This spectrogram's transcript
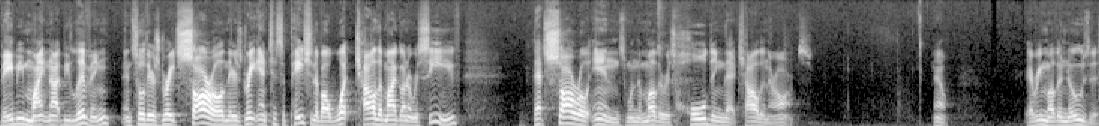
baby might not be living, and so there's great sorrow and there's great anticipation about what child am I going to receive. That sorrow ends when the mother is holding that child in their arms. Now, every mother knows this.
